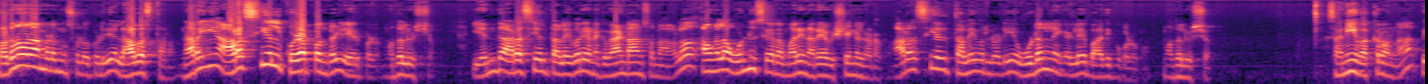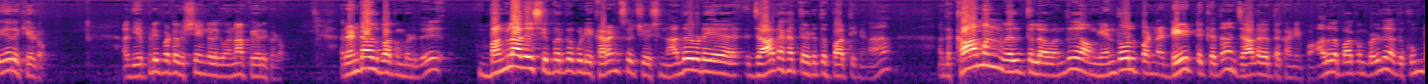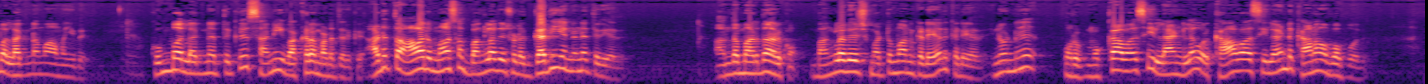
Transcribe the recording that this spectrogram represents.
பதினோராம் இடம் சொல்லக்கூடிய லாபஸ்தானம். நிறைய அரசியல் குழப்பங்கள் ஏற்படும். முதல் விஷயம். எந்த அரசியல் தலைவர் எனக்கு வேண்டாம்னு சொன்னாங்களோ அவங்கெல்லாம் ஒன்று சேர மாதிரி நிறைய விஷயங்கள் நடக்கும். அரசியல் தலைவர்களுடைய உடல்நிலைகளே பாதிப்பு கொடுக்கும். முதல் விஷயம். சனி வக்கரம்னா பேர் கெடும். அது எப்படிப்பட்ட விஷயங்களுக்கு வேணால் பேர் கேடும். ரெண்டாவது பார்க்கும் பொழுது பங்களாதேஷ் இப்போ இருக்கக்கூடிய கரண்ட் சுச்சுவேஷன் அதனுடைய ஜாதகத்தை எடுத்து பார்த்தீங்கன்னா அந்த காமன்வெல்த்தில் வந்து அவங்க என்ரோல் பண்ண டேட்டுக்கு தான் ஜாதகத்தை கணிப்போம். அதில் பார்க்கும்பொழுது அது கும்ப லக்னமாக அமையுது. கும்ப லக்னத்துக்கு சனி வக்கரம் அடைஞ்சிருக்கு. அடுத்த ஆறு மாதம் பங்களாதேஷோட கதி என்னன்னு தெரியாது. அந்த மாதிரி தான் இருக்கும். பங்களாதேஷ் மட்டுமான்னு கிடையாது கிடையாது. இன்னொன்று ஒரு முக்காவாசி லேண்டில் ஒரு காவாசி லேண்டு காணாமல் போக போகுது.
